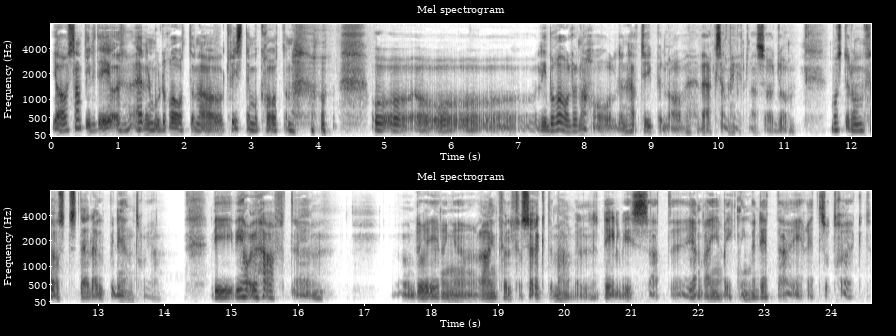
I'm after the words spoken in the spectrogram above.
Ja, samtidigt är ju även Moderaterna och Kristdemokraterna och, och, och, och, Liberalerna har den här typen av verksamhet. Alltså då måste de först städa upp i den tror jag. Vi, vi har ju haft eh, under regeringen Reinfeldt försökte man väl delvis att eh, ändra inriktning men detta är rätt så trögt.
